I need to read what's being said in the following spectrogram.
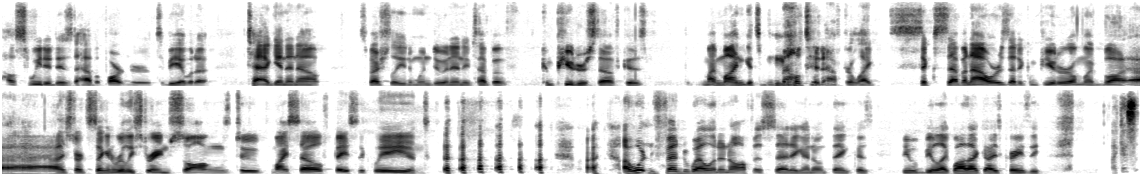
how sweet it is to have a partner to be able to tag in and out, especially when doing any type of computer stuff, because my mind gets melted after like six, seven hours at a computer. I'm like, blah, ah, I start singing really strange songs to myself, basically, and I wouldn't fend well in an office setting, I don't think, because people would be like, "Wow, that guy's crazy." I guess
